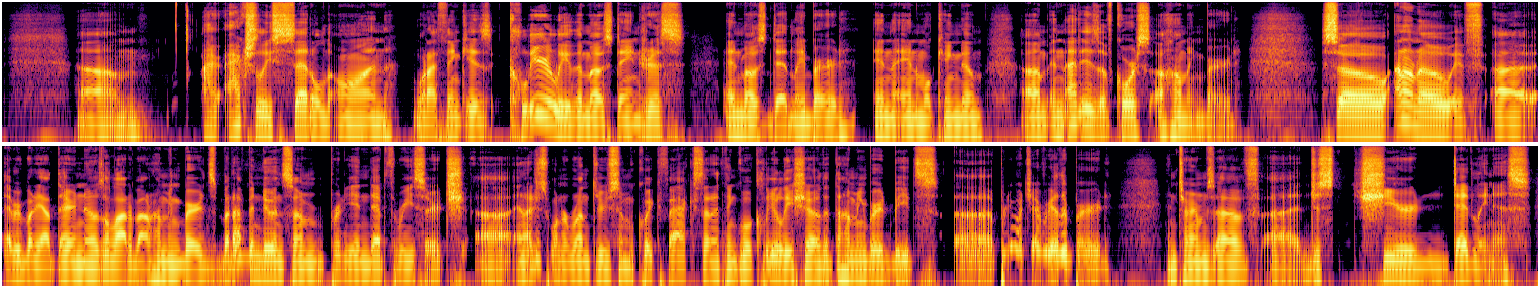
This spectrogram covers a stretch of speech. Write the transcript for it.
um, I actually settled on what I think is clearly the most dangerous and most deadly bird in the animal kingdom, um, and that is, of course, a hummingbird. So I don't know if uh, everybody out there knows a lot about hummingbirds, but I've been doing some pretty in-depth research, uh, and I just want to run through some quick facts that I think will clearly show that the hummingbird beats uh, pretty much every other bird in terms of uh, just sheer deadliness.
